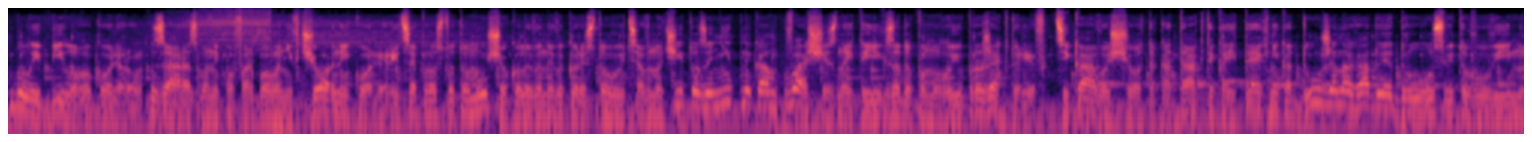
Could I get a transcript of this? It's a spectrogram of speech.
були білого кольору. Зараз вони пофарбовані в чорний колір, і це просто тому, що коли вони використовуються вночі, то зенітникам важче знайти їх за допомогою прожекторів. Цікаво, що така тактика і техніка дуже нагадує Другу світову війну.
